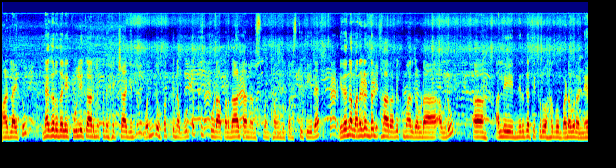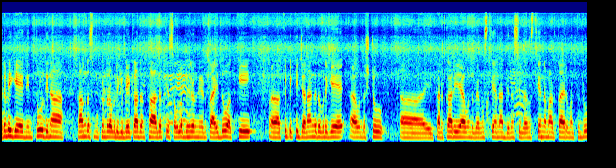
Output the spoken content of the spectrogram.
ಮಾಡಲಾಯಿತು. ನಗರದಲ್ಲಿ ಕೂಲಿ ಕಾರ್ಮಿಕರು ಹೆಚ್ಚಾಗಿದ್ದು ಒಂದು ಹೊತ್ತಿನ ಊಟಕ್ಕೂ ಕೂಡ ಪರದಾಟ ನಡೆಸುವಂತಹ ಒಂದು ಪರಿಸ್ಥಿತಿ ಇದೆ. ಇದನ್ನು ಮನಗಂಡಂತಹ ರವಿಕುಮಾರ್ ಗೌಡ ಅವರು ಅಲ್ಲಿ ನಿರ್ಗತಿಕರು ಹಾಗೂ ಬಡವರ ನೆರವಿಗೆ ನಿಂತು ದಿನ ಕಾಂಗ್ರೆಸ್ ಮುಖಂಡರು ಅವರಿಗೆ ಬೇಕಾದಂಥ ಅಗತ್ಯ ಸೌಲಭ್ಯಗಳನ್ನು ನೀಡ್ತಾ ಇದ್ದು, ಅಕ್ಕಿ ಅಕ್ಕಿಪಿಕ್ಕಿ ಅಕ್ಕಿ ಪಿಕ್ಕಿ ಜನಾಂಗದವರಿಗೆ ಒಂದಷ್ಟು ಈ ತರಕಾರಿಯ ಒಂದು ವ್ಯವಸ್ಥೆಯನ್ನು, ದಿನಸಿ ವ್ಯವಸ್ಥೆಯನ್ನು ಮಾಡ್ತಾ ಇರುವಂಥದ್ದು.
